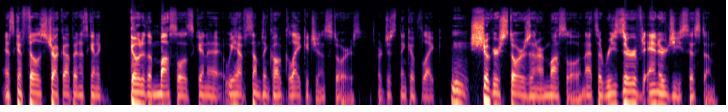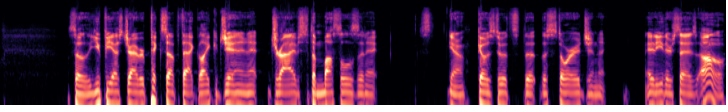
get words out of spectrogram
and it's going to fill his truck up and it's going to go to the muscle. It's going to, we have something called glycogen stores, or just think of like mm. sugar stores in our muscle, and that's a reserved energy system. So the UPS driver picks up that glycogen and it drives to the muscles and it, you know, goes to its the, the storage and it, it either says, oh,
